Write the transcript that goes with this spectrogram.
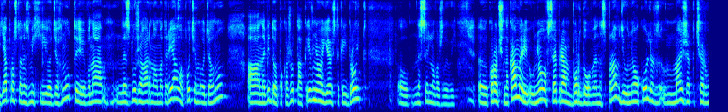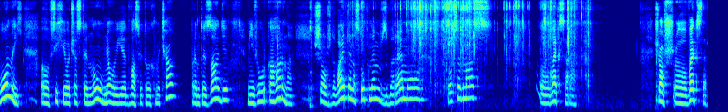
я просто не зміг її одягнути. Вона не з дуже гарного матеріалу, потім одягну, а на відео покажу так. І в нього є ось такий дроїд. О, не сильно важливий. Е, Коротше, на камері у нього все прям бордове. Насправді у нього колір майже червоний е, всіх його частин. Ну, в нього є два світових меча, принти ззаді. Мініфігурка гарна. Що ж, давайте наступним зберемо. Що це в нас? Е, Вексера. Що ж, е, Вексер.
